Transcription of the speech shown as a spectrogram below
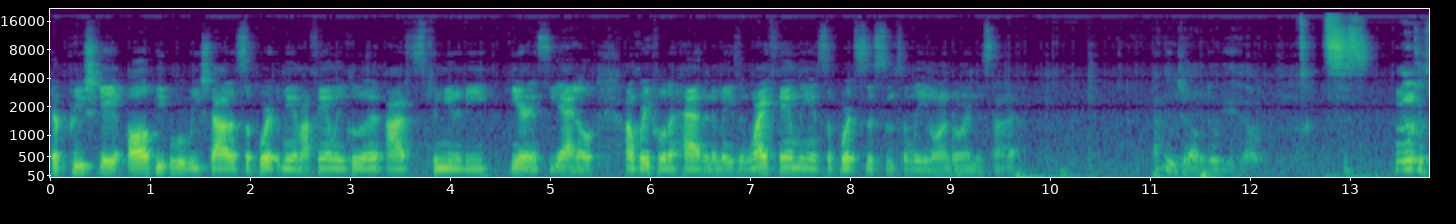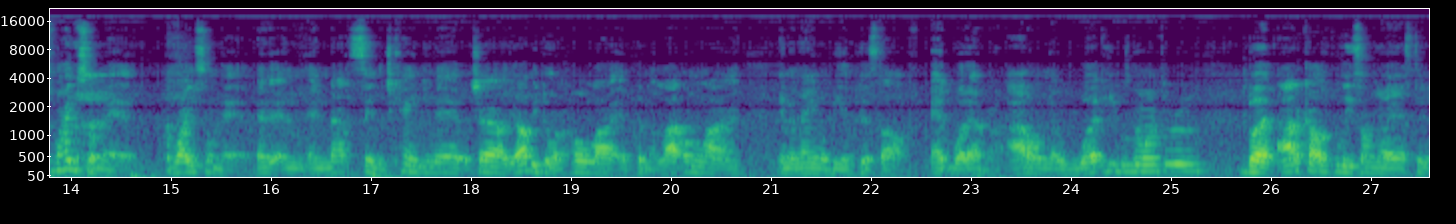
Appreciate all people who reached out and supported me and my family, including our community here in Seattle. I'm grateful to have an amazing wife, family, and support system to lean on during this time. I need y'all to go get help. Mm. Because why are you so mad? Why are you so mad? And, and and not to say that you can't be mad, but child, y'all be doing a whole lot and putting a lot on the line in the name of being pissed off at whatever. I don't know what he was going through, but I'd have called the police on your ass too.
